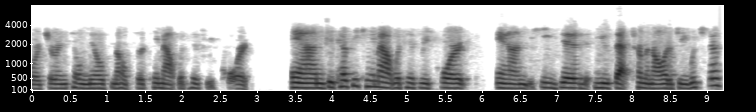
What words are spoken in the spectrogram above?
torture until Nils Melzer came out with his report. And because he came out with his report and he did use that terminology, which does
